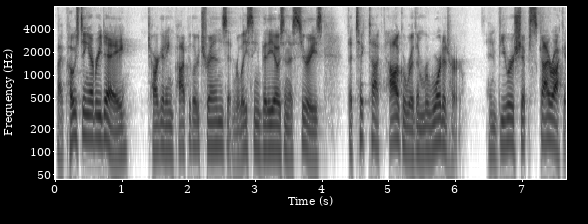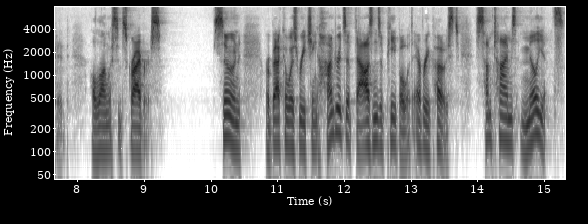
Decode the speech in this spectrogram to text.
By posting every day, targeting popular trends, and releasing videos in a series, the TikTok algorithm rewarded her, and viewership skyrocketed, along with subscribers. Soon, Rebecca was reaching hundreds of thousands of people with every post, sometimes millions.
